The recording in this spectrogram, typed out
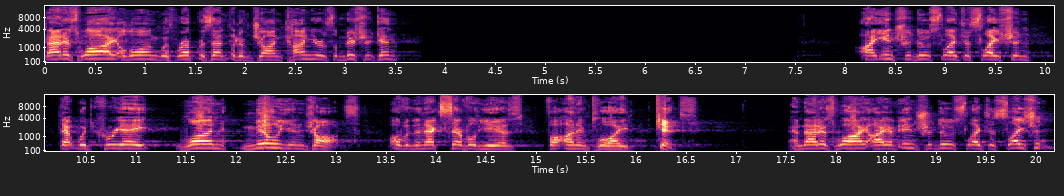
That is why, along with Representative John Conyers of Michigan, I introduced legislation that would create 1 million jobs over the next several years for unemployed kids. And that is why I have introduced legislation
